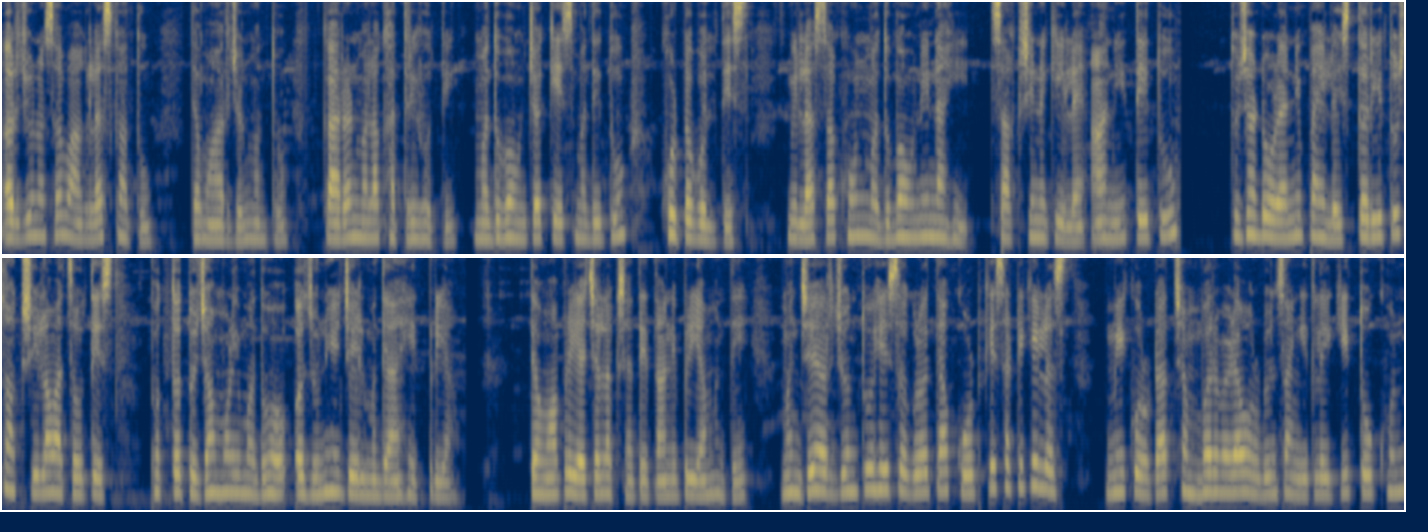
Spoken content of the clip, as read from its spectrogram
अर्जुन असं वागलास का तू? तेव्हा अर्जुन म्हणतो कारण मला खात्री होती. मधुभाऊंच्या केसमध्ये तू खोटं बोलतेस. विलासचा खून मधुभाऊनी नाही साक्षीने केलाय आणि ते तू तुझ्या डोळ्यांनी पाहिलंयस तरी तू साक्षीला वाचवतेस. फक्त तुझ्यामुळे मधुभाऊ अजूनही जेलमध्ये आहेत प्रिया. तेव्हा प्रियाच्या लक्षात येतं आणि प्रिया म्हणते म्हणजे अर्जुन तू हे सगळं त्या कोर्टकेसाठी केलंस? मी कोर्टात शंभर वेळा ओरडून सांगितले की तो खून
